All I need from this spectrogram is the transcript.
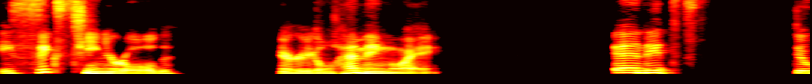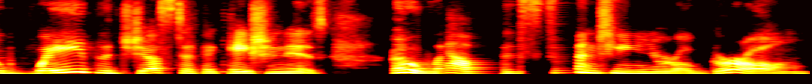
a 16 year old Mariel Hemingway. And it's the way the justification is oh, wow, this 17 year old girl,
